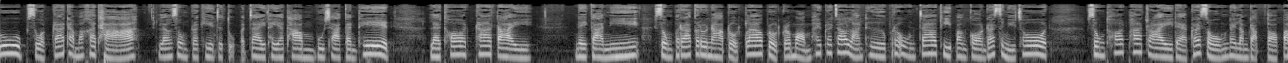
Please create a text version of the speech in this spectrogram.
รูป สวดพระธรรมคาถา แล้วทรงประเคนจตุปัจจัยทยธรรม บูชากันเทศ และทอดผ้าไตในการนี้ทรงพระกรุณาโปรดเกล้าโปรดกระหม่อมให้พระเจ้าหลานเธอ พระองค์เจ้าทีปังกรรัศมีโชต ทรงทอดผ้าไตรแด่พระสงฆ์ในลำดับต่อไป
